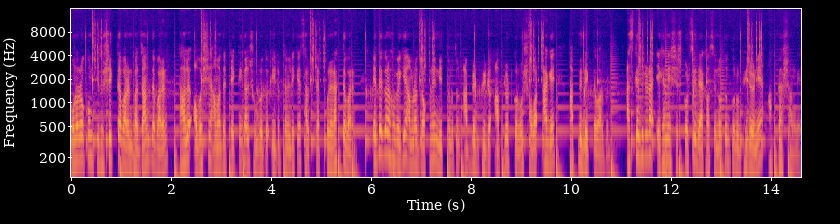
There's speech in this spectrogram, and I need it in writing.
কোনো রকম কিছু শিখতে পারেন বা জানতে পারেন, তাহলে অবশ্যই আমাদের টেকনিক্যাল সুব্রত ইউটিউব চ্যানেলটিকে সাবস্ক্রাইব করে রাখতে পারেন। এতে করে হবে কি, আমরা যখনই নিত্য নতুন আপডেট ভিডিও আপলোড করব, সবার আগে আপনি দেখতে পারবেন। আজকের ভিডিওটা এখানেই শেষ করছি, দেখা হচ্ছে নতুন কোনো ভিডিও নিয়ে আপনার সঙ্গে।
